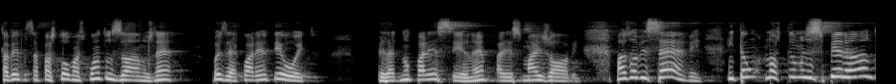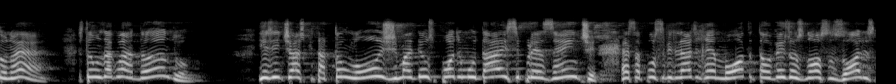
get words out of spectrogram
Talvez você, pastor, mas quantos anos, né? Pois é, 48 apesar de não parecer, né? Parece mais jovem. Mas observem, então nós estamos esperando, né? Estamos aguardando. E a gente acha que está tão longe, mas Deus pode mudar esse presente, essa possibilidade remota, talvez aos nossos olhos,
